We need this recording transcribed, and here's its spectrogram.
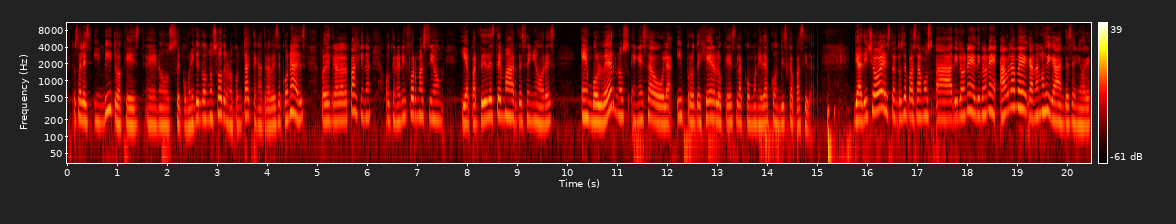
Entonces les invito a que eh, nos se comuniquen con nosotros, nos contacten a través de CONADES, pueden entrar a la página, obtener información y a partir de este martes, señores, envolvernos en esa ola y proteger a lo que es la comunidad con discapacidad. Ya dicho esto, entonces pasamos a Diloné. Diloné, háblame, ganan los gigantes, señores.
